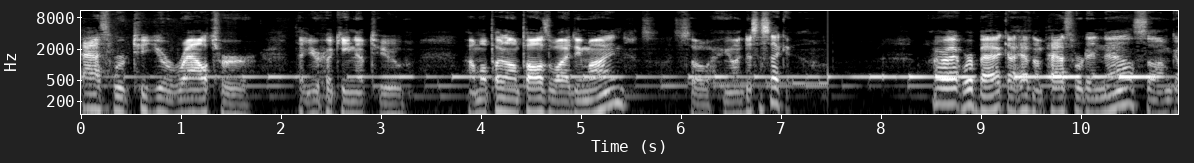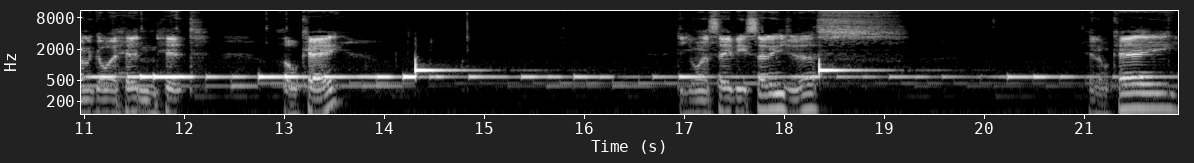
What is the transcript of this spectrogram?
password to your router that you're hooking up to. I'm going to put on pause while I do mine. So hang on just a second. All right, we're back. I have my password in now, so I'm going to go ahead and hit Okay. Do you want to save these settings? Yes. Hit OK.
